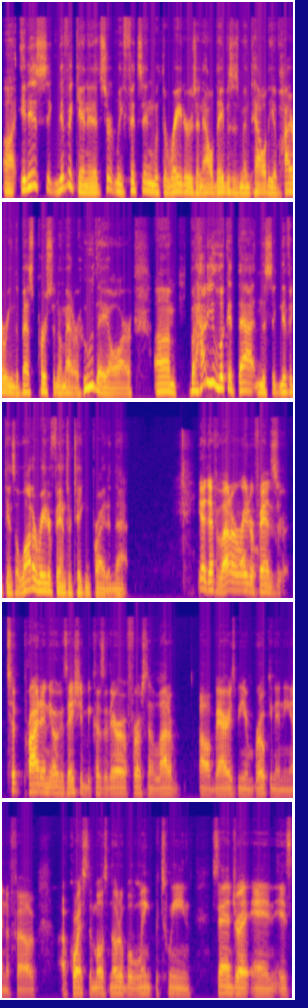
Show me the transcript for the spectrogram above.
Uh, it is significant, and it certainly fits in with the Raiders and Al Davis's mentality of hiring the best person, no matter who they are. Um, but how do you look at that and the significance? A lot of Raider fans are taking pride in that. Yeah, definitely. A lot of Raider fans took pride in the organization because of their first and a lot of uh, barriers being broken in the NFL. Of course, the most notable link between Sandra and is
